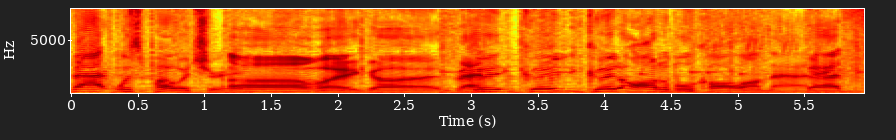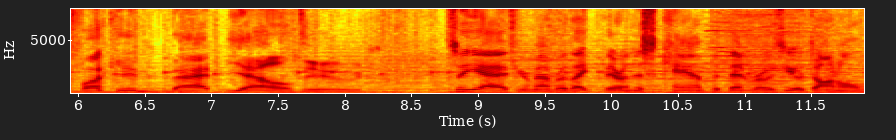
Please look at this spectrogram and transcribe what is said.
That was poetry. Oh my god. That good, good, good audible call on that. that fucking that yell, dude. So yeah, if you remember, like they're in this camp, but then Rosie O'Donnell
